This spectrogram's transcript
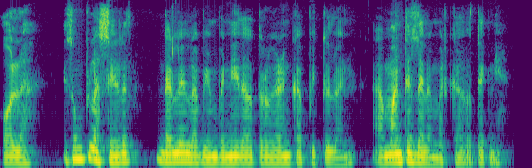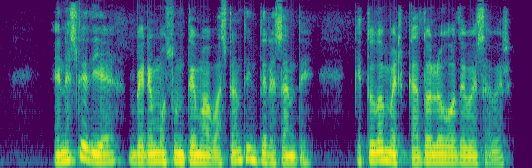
Hola, es un placer darle la bienvenida a otro gran capítulo en Amantes de la Mercadotecnia. En este día veremos un tema bastante interesante que todo mercadólogo debe saber.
